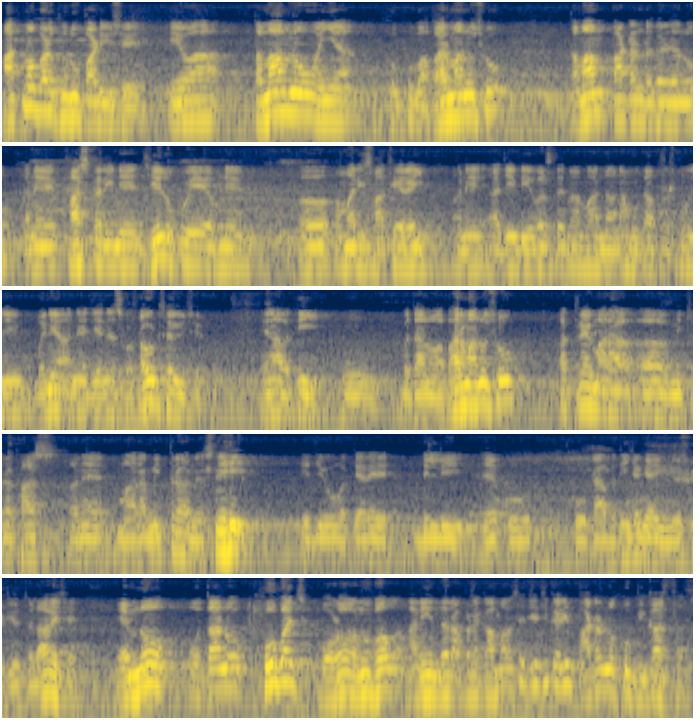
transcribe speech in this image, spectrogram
આત્મબળ પૂરું પાડ્યું છે, એવા તમામનો હું અહીંયા ખૂબ ખૂબ આભાર માનું છું. તમામ પાટણ નગરજનો અને ખાસ કરીને જે લોકોએ અમને અમારી સાથે રહી અને આજે બે વર્ષ દરમિયાનમાં નાના મોટા પ્રશ્નો જે બન્યા અને જેને સોર્ટ આઉટ થયું છે, એના વતી હું બધાનો આભાર માનું છું. અત્રે મારા મિત્ર ખાસ અને મારા મિત્ર અને સ્નેહી, કે જેઓ અત્યારે દિલ્હી, જયપુર કોટા બધી જગ્યાએ યુનિવર્સિટીઓ ચલાવે છે. એમનો પોતાનો ખૂબ જ બહોળો અનુભવ આની અંદર આપણને કામ આવશે, જેથી કરીને પાટણનો ખૂબ વિકાસ થશે.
